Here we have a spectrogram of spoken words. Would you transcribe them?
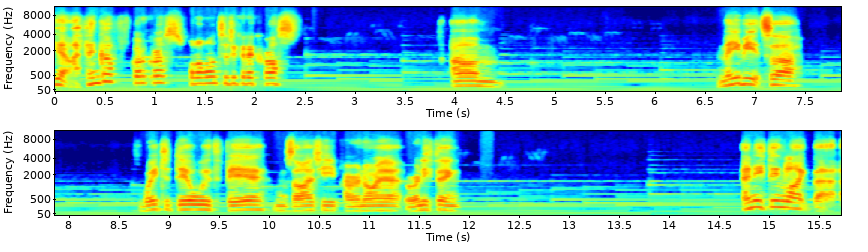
yeah, I think I've got across what I wanted to get across. Um, maybe it's a way to deal with fear, anxiety, paranoia, or anything, anything like that.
